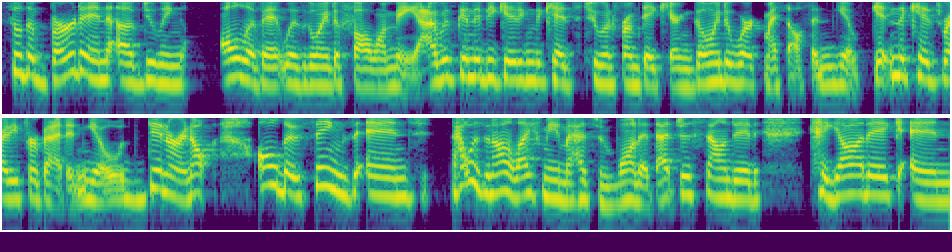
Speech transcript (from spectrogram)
So the burden of doing all of it was going to fall on me. I was going to be getting the kids to and from daycare and going to work myself and you know getting the kids ready for bed and you know dinner and all, all those things and that was not a life me and my husband wanted. That just sounded chaotic and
